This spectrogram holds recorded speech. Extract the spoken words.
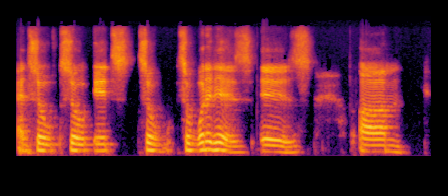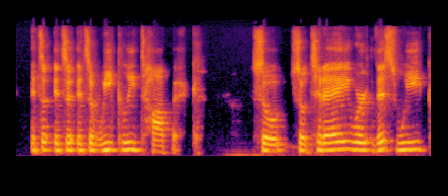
and so so it's so so what it is is um it's a it's a it's a weekly topic so so today we're this week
